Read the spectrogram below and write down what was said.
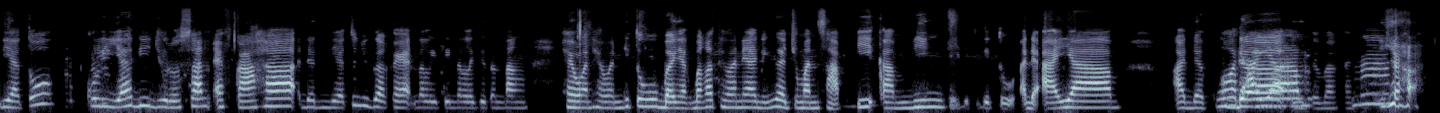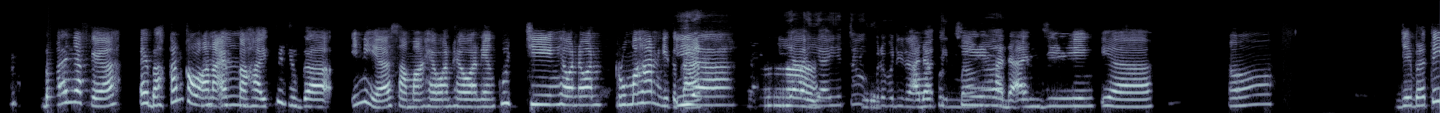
dia tuh kuliah di jurusan FKH dan dia tuh juga kayak neliti-neliti tentang hewan-hewan gitu, banyak banget hewannya, jadi nggak cuma sapi, kambing kayak gitu-gitu, ada ayam, ada Oh, kuda, ada ayam. gitu bahkan. Hmm. Iya. Banyak ya. Eh bahkan kalau anak Mm-mm. FKH itu juga ini ya sama hewan-hewan yang kucing, hewan-hewan rumahan gitu kan. Iya, iya, Ah. iya itu bener-bener ada dirawatin kucing, banget. ada anjing, iya. Oh. Jadi berarti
